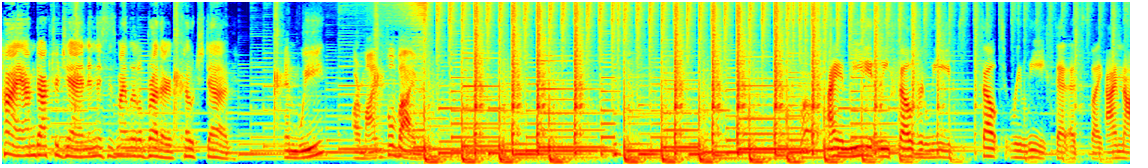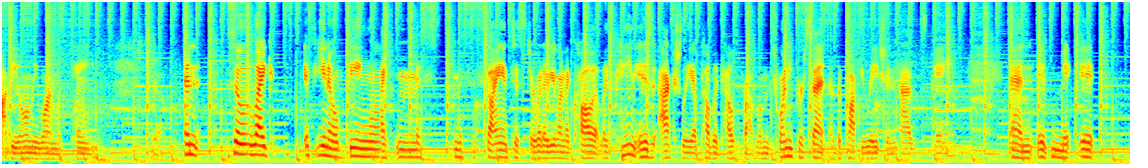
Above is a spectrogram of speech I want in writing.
Hi, I'm Dr. Jen, and this is my little brother, Coach Doug. And we are Mindful Vibing. I immediately felt relieved, felt relief that it's like I'm not the only one with pain. Yeah. And so, like, if you know, being like Miss Mrs. Scientist or whatever you want to call it, like pain is actually a public health problem. 20% of the population has pain. And it it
